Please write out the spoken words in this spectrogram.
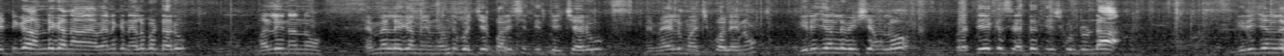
గట్టిగా అండగా నా వెనక నిలబడ్డారు. మళ్ళీ నన్ను ఎమ్మెల్యేగా మీ ముందుకు వచ్చే పరిస్థితి తెచ్చారు. మీ మేలు మర్చిపోలేను. గిరిజనుల విషయంలో ప్రత్యేక శ్రద్ధ తీసుకుంటుండా. గిరిజనుల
